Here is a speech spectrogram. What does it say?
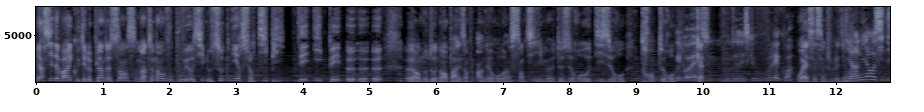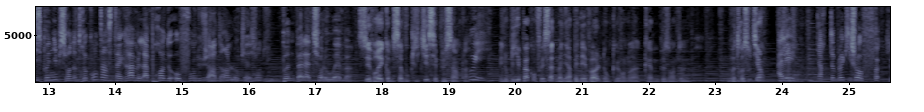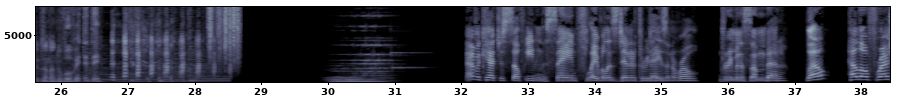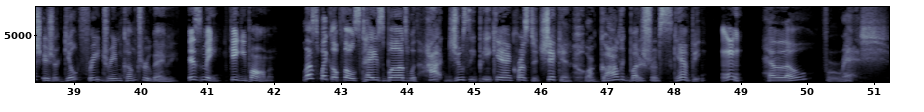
Merci d'avoir écouté le plein de sens. Maintenant, vous pouvez aussi nous soutenir sur Tipeee, T-I-P-E-E-E, -E -E, en nous donnant par exemple 1 euro, 1 centime, 2 euros, 10 euros, 30 euros. Oui, bah, vous donnez ce que vous voulez, quoi. Ouais, c'est ça que je voulais dire. Il y a un lien aussi disponible sur notre compte Instagram, la prod au fond du jardin, l'occasion d'une bonne balade sur le web. C'est vrai, comme ça vous cliquez, c'est plus simple. Oui. Mais n'oubliez pas qu'on fait ça de manière bénévole, donc euh, on a quand même besoin de votre soutien. Allez, carte bleue qui chauffe. J'ai besoin d'un nouveau VTT. Ever catch yourself eating the same flavorless dinner three days in a row? Dreaming of something better? Well, HelloFresh is your guilt-free dream come true, baby. It's me, Kiki Palmer. Let's wake up those taste buds with hot, juicy pecan-crusted chicken or garlic butter shrimp scampi. Mm. Hello Fresh.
